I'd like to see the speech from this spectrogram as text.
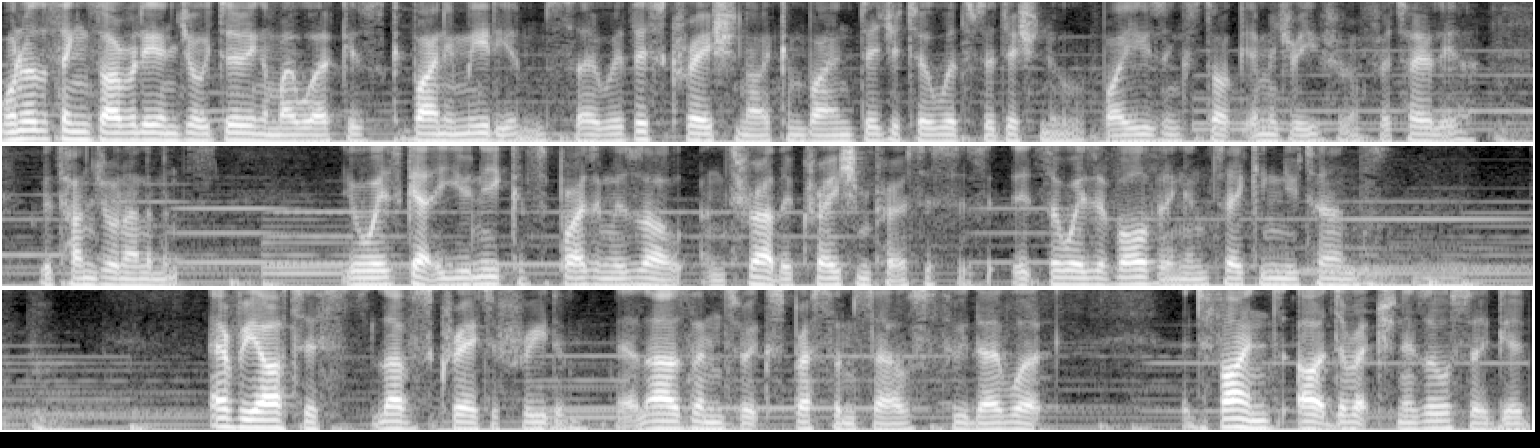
One of the things I really enjoy doing in my work is combining mediums, so with this creation I combined digital with traditional by using stock imagery from Fotolia with hand-drawn elements. You always get a unique and surprising result, and throughout the creation process it's always evolving and taking new turns. Every artist loves creative freedom, it allows them to express themselves through their work. A defined art direction is also good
